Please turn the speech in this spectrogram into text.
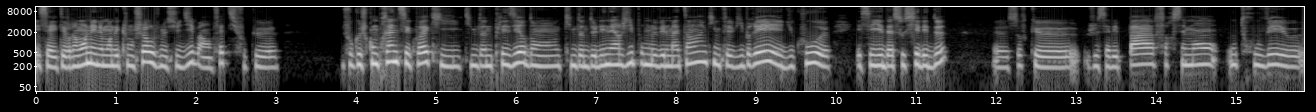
et, ça a été vraiment l'élément déclencheur où je me suis dit, bah, en fait, il faut que il faut que je comprenne c'est quoi qui, qui, me donne plaisir, dans, qui me donne de l'énergie pour me lever le matin, qui me fait vibrer et du coup euh, essayer d'associer les deux. Euh, sauf que je savais pas forcément où trouver, euh,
